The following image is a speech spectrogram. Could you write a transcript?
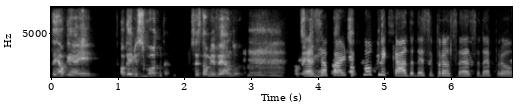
Tem alguém aí? Alguém me escuta? Vocês estão me vendo? Essa é a parte complicada desse processo, né, Pro?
